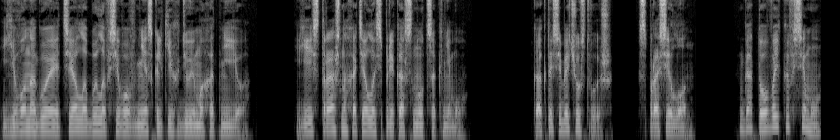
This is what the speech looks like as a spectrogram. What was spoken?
Его ногое тело было всего в нескольких дюймах от нее. Ей страшно хотелось прикоснуться к нему. «Как ты себя чувствуешь?» — спросил он. «Готовой ко всему»,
